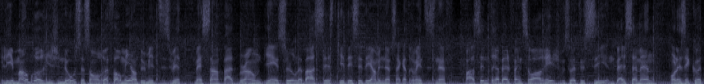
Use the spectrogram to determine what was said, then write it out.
Les membres originaux se sont reformés en 2018, mais sans Pat Brown, bien sûr, le bassiste qui est décédé en 1999. Passez une très belle fin de soirée. Je vous souhaite aussi une belle semaine. On les écoute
